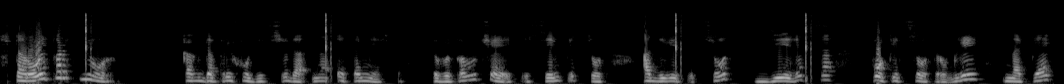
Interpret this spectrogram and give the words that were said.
Второй партнер, когда приходит сюда, на это место, то вы получаете 7500, а 2500 делятся по 500 рублей на 5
